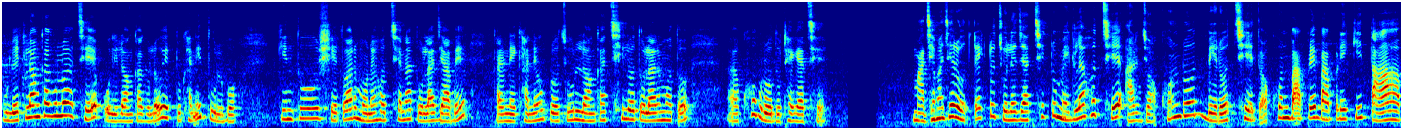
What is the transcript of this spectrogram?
বুলেট লঙ্কাগুলো আছে, ওই লঙ্কাগুলোও একটুখানি তুলব। কিন্তু সে তো আর মনে হচ্ছে না তোলা যাবে, কারণ এখানেও প্রচুর লঙ্কা ছিল তোলার মতো খুব রোদ উঠে গেছে। মাঝে মাঝে রোদটা একটু চলে যাচ্ছে, একটু মেঘলা হচ্ছে, আর যখন রোদ বেরোচ্ছে তখন বাপরে বাপরে কি তাপ!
